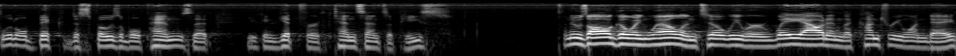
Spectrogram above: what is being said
little Bic disposable pens that you can get for 10 cents a piece. And it was all going well until we were way out in the country one day.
